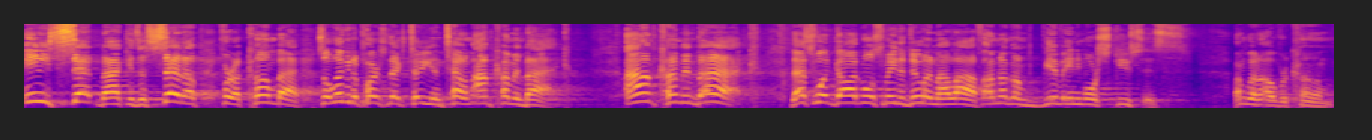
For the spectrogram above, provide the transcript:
Any setback is a setup for a comeback. So look at the person next to you and tell them, I'm coming back. I'm coming back. That's what God wants me to do in my life. I'm not going to give any more excuses. I'm going to overcome.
